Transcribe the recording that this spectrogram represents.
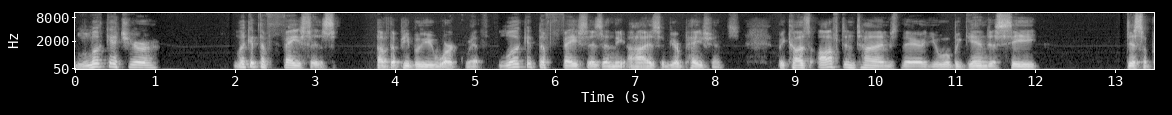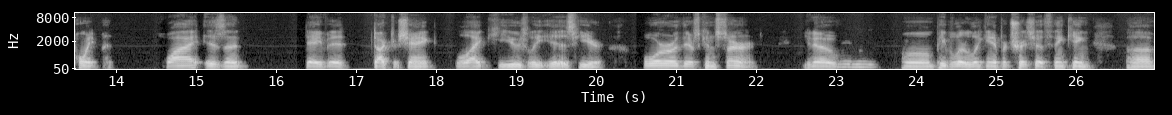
Look at your look at the faces of the people you work with. Look at the faces and the eyes of your patients. Because oftentimes there you will begin to see disappointment. Why isn't David, Dr. Schenck, like he usually is here? Or there's concern. You know, mm-hmm. um, people are looking at Patricia thinking, uh,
